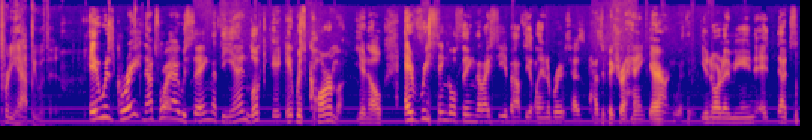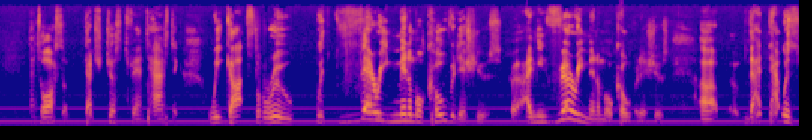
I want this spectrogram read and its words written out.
pretty happy with it. It was great, and that's why I was saying at the end. Look, it, it, was karma. You know, every single thing that I see about the Atlanta Braves has has a picture of Hank Aaron with it. You know what I mean? It, that's that's awesome. That's just fantastic. We got through with very minimal COVID issues. I mean, very minimal COVID issues. Uh, that that was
